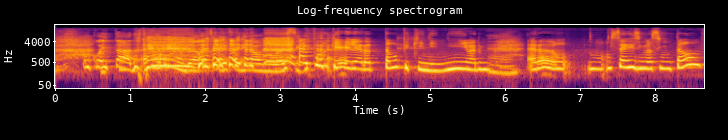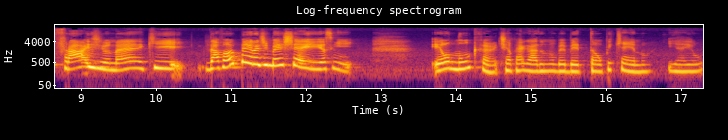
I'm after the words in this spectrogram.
o coitado tá falando, ela se referindo ao Nu assim. É porque ele era tão pequenininho, era, é. era um, um serzinho assim tão frágil, né? Que dava pena de mexer. E assim, eu nunca tinha pegado num bebê tão pequeno. E aí eu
